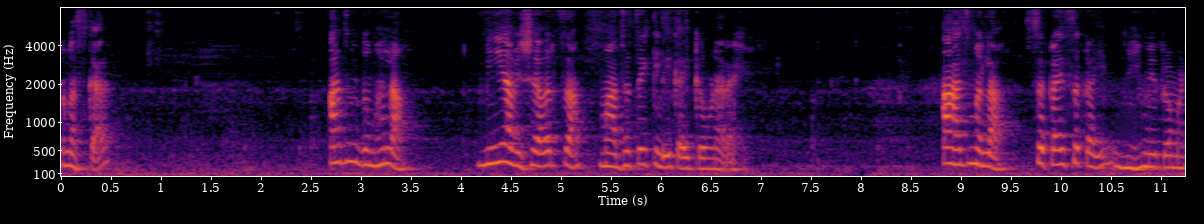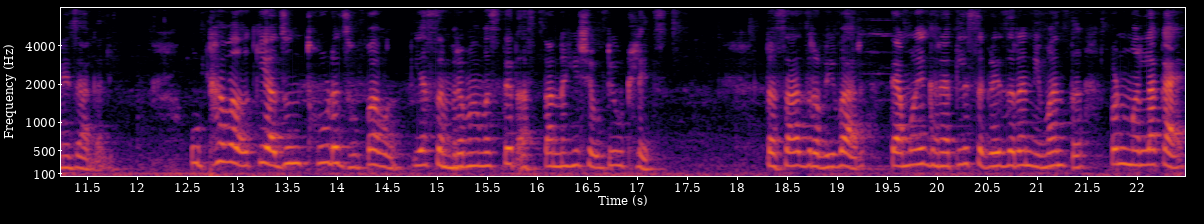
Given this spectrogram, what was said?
नमस्कार. आज मी तुम्हाला मी या विषयावरचा माझाच एक लेख ऐकवणार आहे. आज मला सकाळी सकाळी नेहमीप्रमाणे जाग आली. उठावं की अजून थोडं झोपावं या संभ्रमावस्थेत असतानाही शेवटी उठलेच. तसा आज रविवार त्यामुळे घरातले सगळे जरा निवांत पण मला काय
